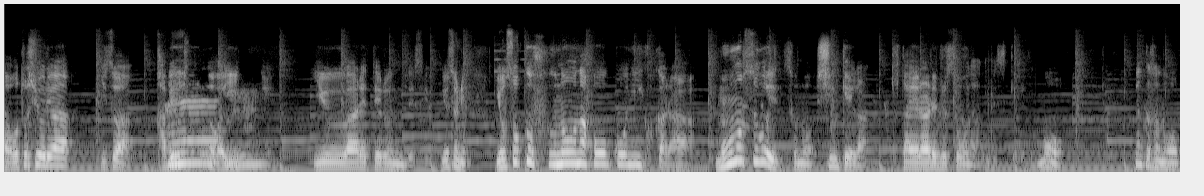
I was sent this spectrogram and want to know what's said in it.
らお年寄りは実は壁打ちの方がいいって言われてるんですよ。要するに予測不能な方向に行くから、ものすごいその神経が鍛えられるそうなんですけれども、なんかその、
